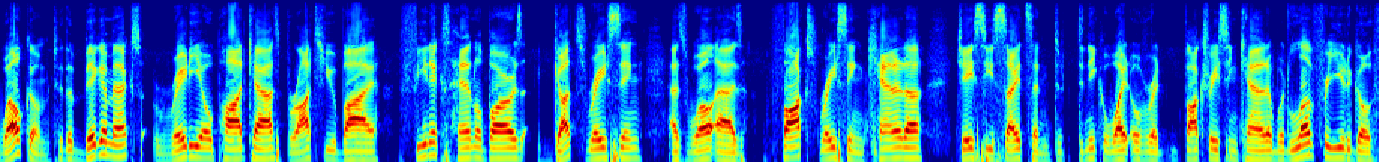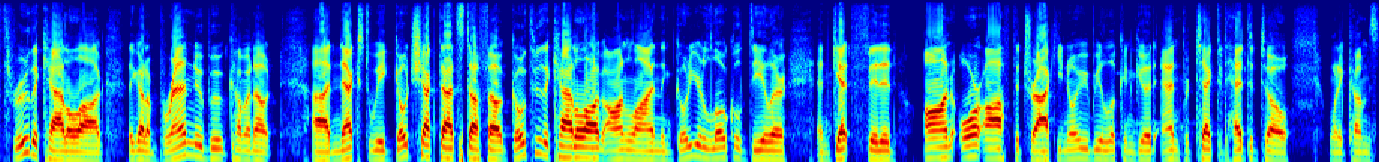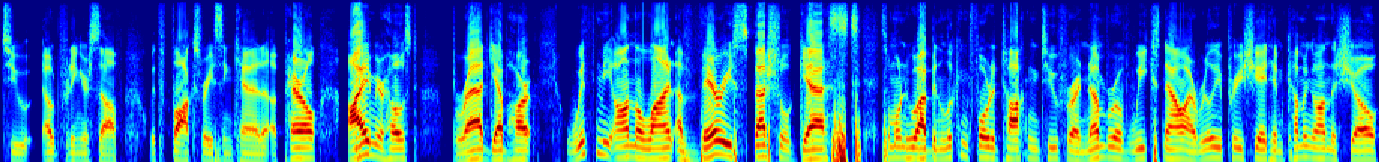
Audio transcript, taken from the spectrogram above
Welcome to the Big MX Radio Podcast brought to you by Phoenix Handlebars, Guts Racing, as well as Fox Racing Canada. JC Seitz and Danica White over at Fox Racing Canada would love for you to go through the catalog. They got a brand new boot coming out uh, next week. Go check that stuff out. Go through the catalog online, then go to your local dealer and get fitted on or off the track. You know you'll be looking good and protected head to toe when it comes to outfitting yourself with Fox Racing Canada apparel. I am your host, Brad Gebhart. With me on the line, a very special guest, someone who I've been looking forward to talking to for a number of weeks now. I really appreciate him coming on the show.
